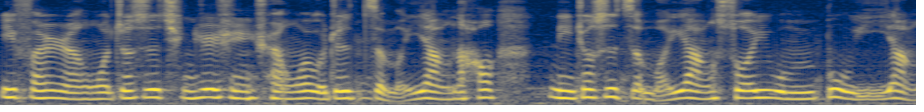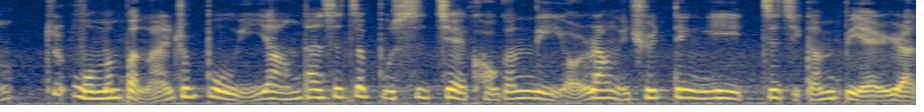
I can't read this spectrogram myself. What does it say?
一分人，我就是。情绪型权威，我觉得怎么样，然后你就是怎么样，所以我们不一样。就我们本来就不一样，但是这不是借口跟理由让你去定义自己跟别人，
